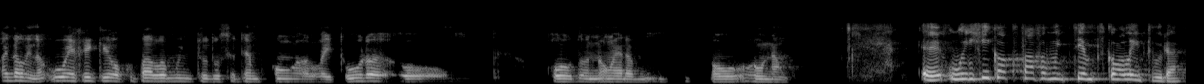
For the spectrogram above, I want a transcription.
Aidalina, o Henrique ocupava muito do seu tempo com a leitura ou, ou não era ou, ou não? Uh, o Henrique ocupava muito tempo com a leitura.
